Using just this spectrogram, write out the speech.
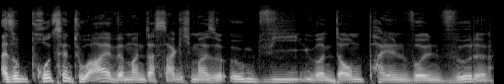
Also prozentual, wenn man das, sage ich mal, so irgendwie über den Daumen peilen wollen würde,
